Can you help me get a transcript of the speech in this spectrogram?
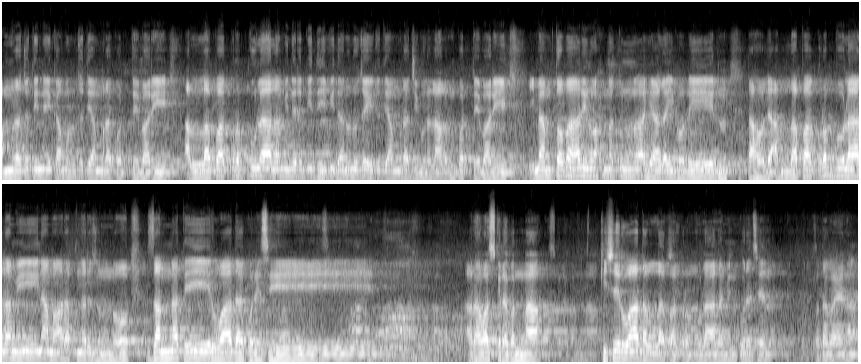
আমরা যদি নেক আমল যদি আমরা করতে পারি, আল্লাহ পাক রব্বুল আলমিনের বিধি বিধান অনুযায়ী যদি আমরা জীবনে লালন করতে পারি। ইমাম তবারি রহমতুল্লাহ আলাই বলেন, তাহলে আল্লাহ পাক রব্বুল আলমিন আমার আপনার জন্য জান্নাতের ওয়াদা করেছে আর আওয়াজ করে কন্যা কিসের ওয়াদ? আল্লাহ রব্বুল আলমিন করেছেন। কথা কয় না?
